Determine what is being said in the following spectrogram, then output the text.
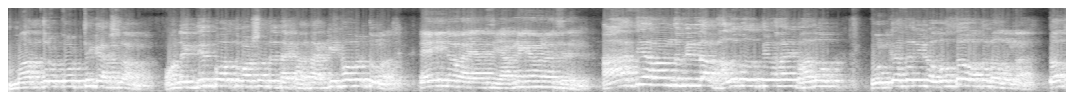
মাত্র কোর্ট থেকে আসলাম। অনেকদিন পর তোমার সাথে দেখা। তা কি খবর তোমার? এই তো ভাই আছি। আপনি কেমন আছেন? আছি আলহামদুলিল্লাহ। ভালো বলতে হয় ভালো। কলকাতার অবস্থাও অত ভালো না। তত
